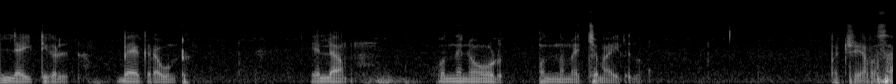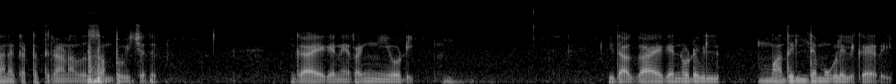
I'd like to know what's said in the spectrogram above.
ലൈറ്റുകൾ ബാക്ക്ഗ്രൗണ്ട് എല്ലാം ഒന്നിനോട് ഒന്ന് മെച്ചമായിരുന്നു. പക്ഷേ അവസാന ഘട്ടത്തിലാണ് അത് സംഭവിച്ചത്. ഗായകൻ ഇറങ്ങിയോടി. ഇതാ ഗായകൻ ഒടുവിൽ മതിലിന്റെ മുകളിൽ കയറി.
